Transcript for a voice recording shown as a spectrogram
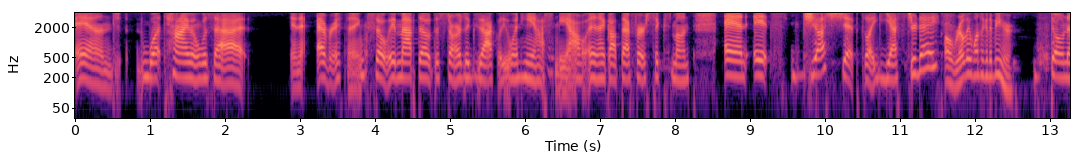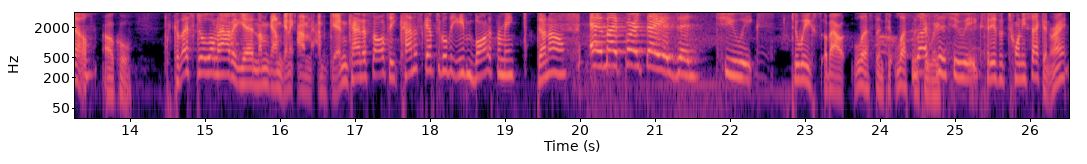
and what time it was at and everything. So it mapped out the stars exactly when he asked me out, and I got that for six month, and it's just shipped like yesterday. Oh, really? When's it gonna be here? Don't know. Oh, cool. Because I still don't have it yet, and I'm, I'm getting I'm, I'm getting kind of salty, kind of skeptical that you even bought it for me. Don't know. And my birthday is in two weeks, Two weeks, about less than two, less than less two than weeks. two weeks. Today's the twenty second, right?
